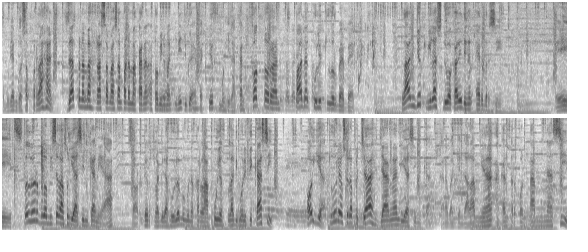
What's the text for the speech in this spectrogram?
kemudian gosok perlahan. Zat penambah rasa masam pada makanan atau minuman ini juga efektif menghilangkan kotoran pada kulit telur bebek. Lanjut bilas dua kali dengan air bersih. Eits, telur belum bisa langsung diasinkan ya. Sortir terlebih dahulu menggunakan lampu yang telah dimodifikasi. Oh iya, telur yang sudah pecah jangan diasinkan karena bagian dalamnya akan terkontaminasi.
